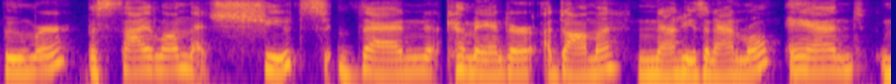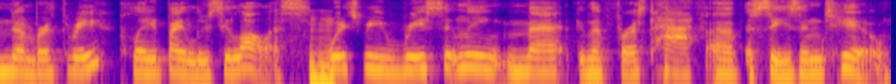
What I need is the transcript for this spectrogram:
Boomer, the Cylon that shoots, then Commander Adama, now he's an admiral, and number three, played by Lucy Lawless, mm-hmm. which we recently met in the first half of season two.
